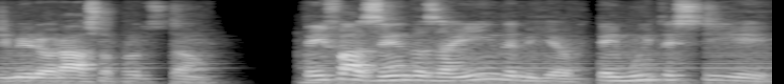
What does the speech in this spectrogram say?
de melhorar a sua produção? Tem fazendas ainda, Miguel, que tem muito esse,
